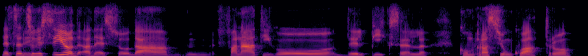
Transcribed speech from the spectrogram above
Nel senso Sì. che se io adesso da mh, fanatico del Pixel comprassi un 4,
